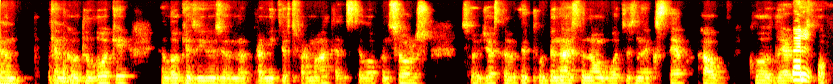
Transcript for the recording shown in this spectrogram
and can go to Loki, and Loki is using the Prometheus format and still open source. So just, uh, it would be nice to know what is next step, how close they are. Well-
